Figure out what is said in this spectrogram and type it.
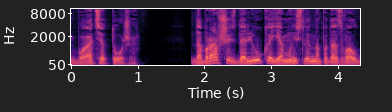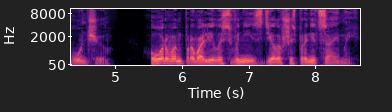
Батя тоже. Добравшись до люка, я мысленно подозвал гончую. Хорван провалилась вниз, сделавшись проницаемой.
